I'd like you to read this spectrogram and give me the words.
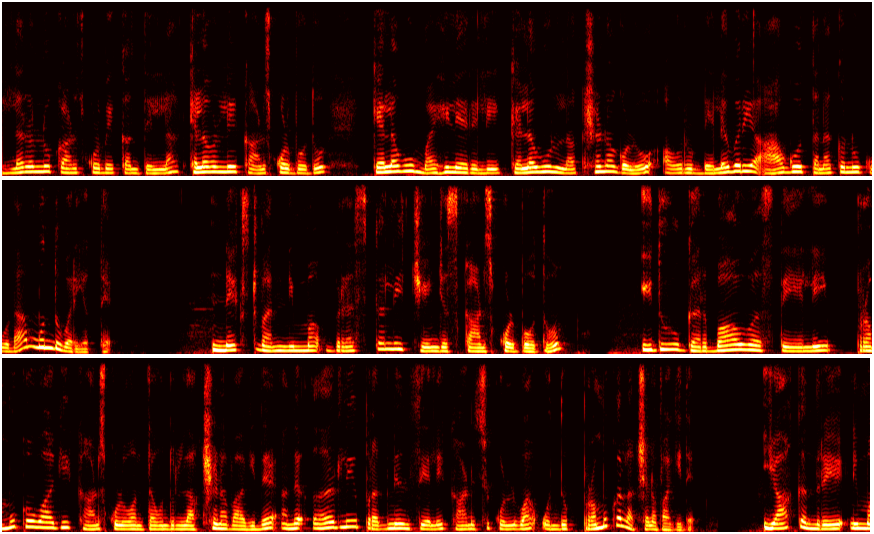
ಎಲ್ಲರಲ್ಲೂ ಕಾಣಿಸ್ಕೊಳ್ಬೇಕಂತಿಲ್ಲ, ಕೆಲವರಲ್ಲಿ ಕಾಣಿಸ್ಕೊಳ್ಬೋದು. ಕೆಲವು ಮಹಿಳೆಯರಲ್ಲಿ ಕೆಲವು ಲಕ್ಷಣಗಳು ಅವರು ಡೆಲಿವರಿ ಆಗೋ ತನಕನೂ ಕೂಡ ಮುಂದುವರಿಯುತ್ತೆ. ನೆಕ್ಸ್ಟ್ ಒನ್, ನಿಮ್ಮ ಬ್ರೆಸ್ಟಲ್ಲಿ ಚೇಂಜಸ್ ಕಾಣಿಸ್ಕೊಳ್ಬೋದು. ಇದು ಗರ್ಭಾವಸ್ಥೆಯಲ್ಲಿ ಪ್ರಮುಖವಾಗಿ ಕಾಣಿಸ್ಕೊಳ್ಳುವಂಥ ಒಂದು ಲಕ್ಷಣವಾಗಿದೆ. ಅಂದರೆ ಅರ್ಲಿ ಪ್ರೆಗ್ನೆನ್ಸಿಯಲ್ಲಿ ಕಾಣಿಸಿಕೊಳ್ಳುವ ಒಂದು ಪ್ರಮುಖ ಲಕ್ಷಣವಾಗಿದೆ. ಯಾಕಂದರೆ ನಿಮ್ಮ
